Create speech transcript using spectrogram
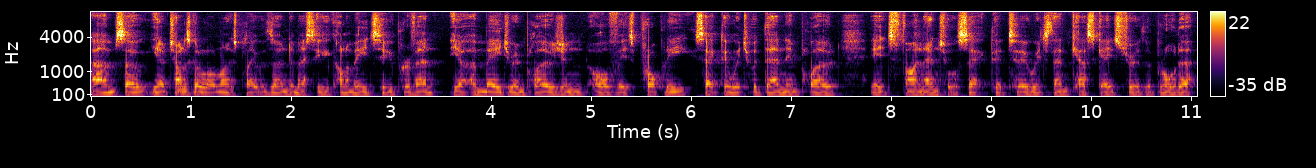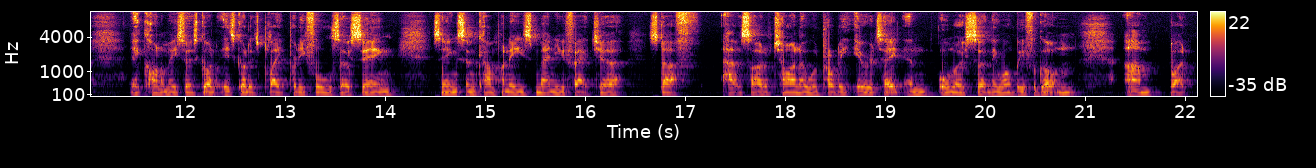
Um, so you know, China's got a lot on its plate with its own domestic economy to prevent you know, a major implosion of its property sector, which would then implode its financial sector too, which then cascades through the broader economy. So it's got it's got its plate pretty full. So seeing seeing some companies manufacture stuff outside of China would probably irritate and almost certainly won't be forgotten. Um, but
